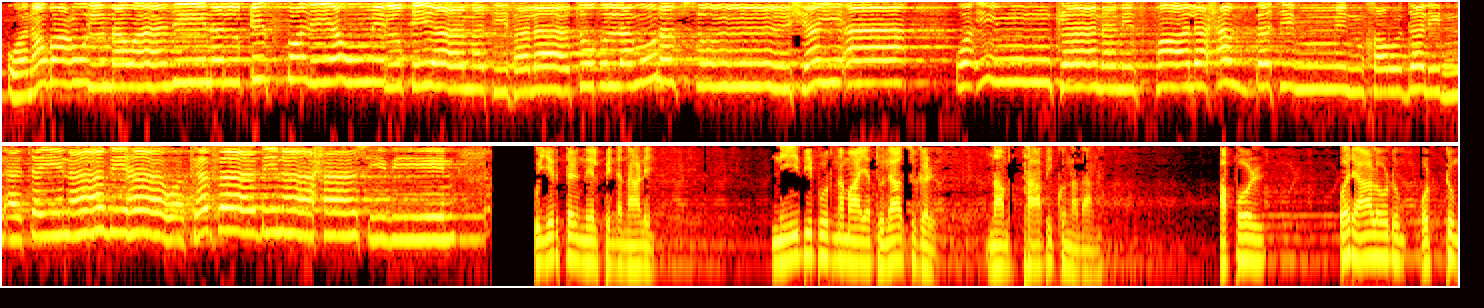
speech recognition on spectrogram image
ونضع الموازين القسط ليوم القيامة فلا تظلم نفس شيئا وإن كان مثقال حبة من خردل أتينا بها وكفى بنا حاسبين ഉയിർത്തെഴുന്നേൽപ്പിന്റെ നാളിൽ നീതിപൂർണമായ തുലാസുകൾ നാം സ്ഥാപിക്കുന്നതാണ് അപ്പോൾ ഒരാളോടും ഒട്ടും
